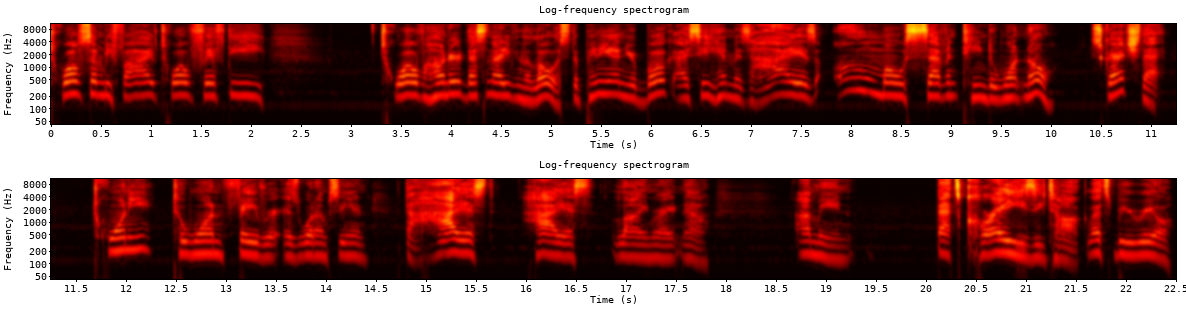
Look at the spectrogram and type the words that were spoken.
1275, 1250, 1200, that's not even the lowest. Depending on your book, I see him as high as almost 17 to 1. No, scratch that. 20 to 1 favorite is what I'm seeing. The highest, highest line right now. I mean, that's crazy talk. Let's be real.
